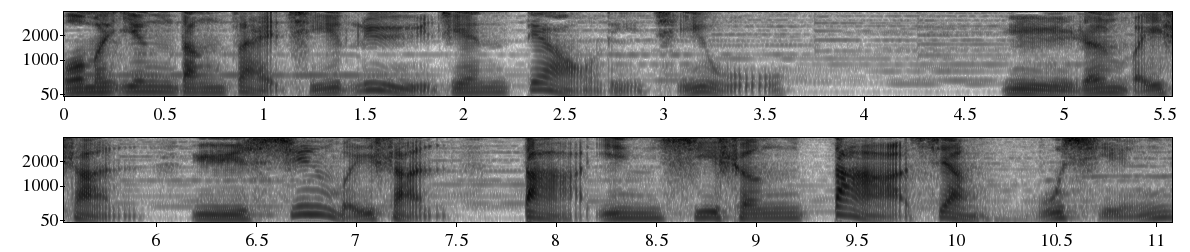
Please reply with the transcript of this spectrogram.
我们应当在其律间调里起舞。与人为善，与心为善，大音希声，大象无形，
